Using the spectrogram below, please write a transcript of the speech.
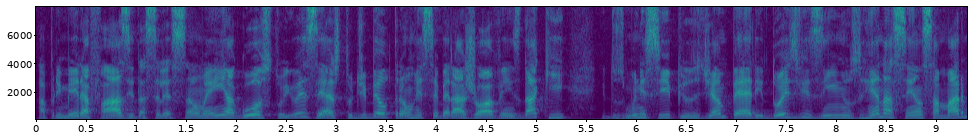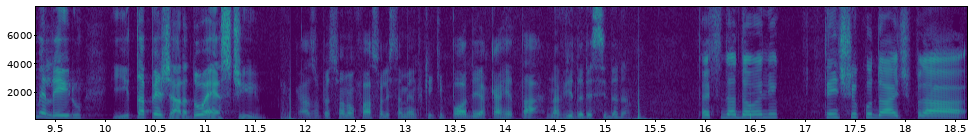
A primeira fase da seleção é em agosto e o Exército de Beltrão receberá jovens daqui e dos municípios de Ampere, dois vizinhos, Renascença, Marmeleiro e Itapejara do Oeste. Caso a pessoa não faça o alistamento, o que, que pode acarretar na vida desse cidadão? Então, esse cidadão ele tem dificuldade para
